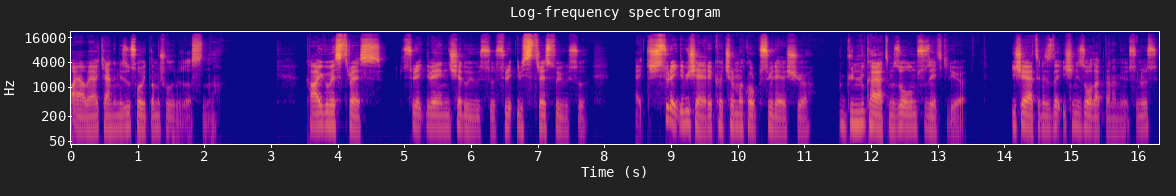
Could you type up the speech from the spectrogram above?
Baya baya kendimizi soyutlamış oluruz aslında. Kaygı ve stres. Sürekli bir endişe duygusu, sürekli bir stres duygusu. Yani kişi sürekli bir şeyleri kaçırma korkusuyla yaşıyor. Günlük hayatımızı olumsuz etkiliyor. İş hayatınızda işinize odaklanamıyorsunuz.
